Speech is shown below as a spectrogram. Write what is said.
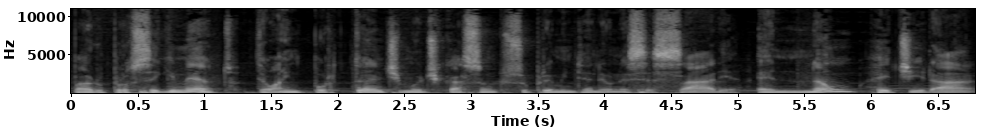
para o prosseguimento. Então a importante modificação que o Supremo entendeu necessária é não retirar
